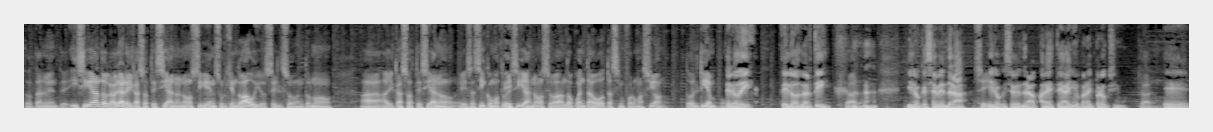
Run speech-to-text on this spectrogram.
Totalmente. Y sigue dando que hablar el caso Astesiano, ¿no? Siguen surgiendo audios, Celso, en torno al caso astesiano. Es así como tú decías, ¿no? Se va dando cuenta gotas información todo el tiempo. Te lo dije, te lo advertí. Claro. y lo que se vendrá. Y lo que se vendrá para este año y para el próximo. Claro. Eh,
